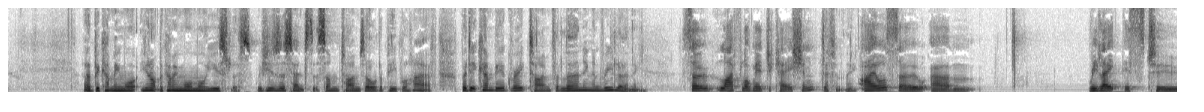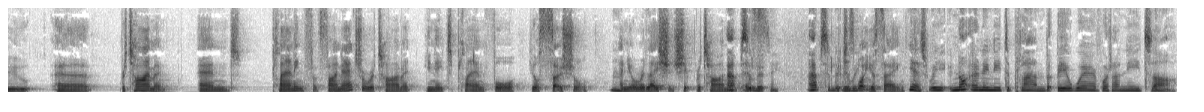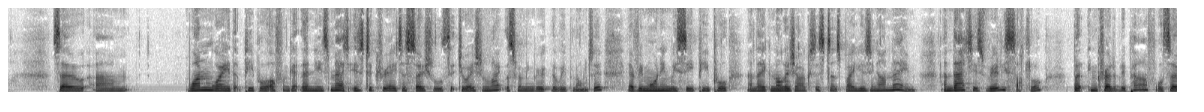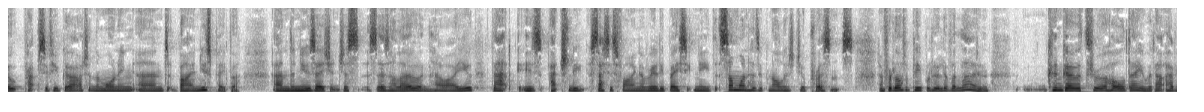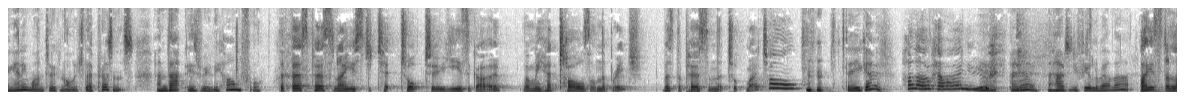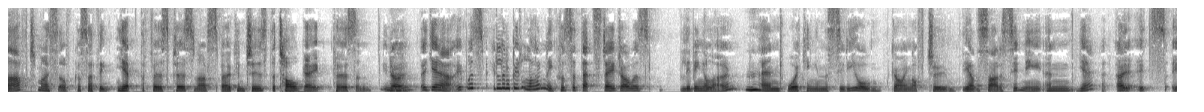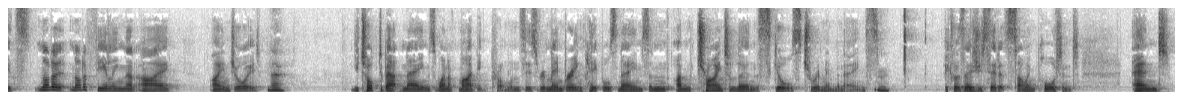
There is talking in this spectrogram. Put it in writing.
uh, becoming more, you're not becoming more and more useless, which is a sense that sometimes older people have. But it can be a great time for learning and relearning, So, lifelong education. definitely. I also um, relate this to uh, retirement and planning for financial retirement. You need to plan for your social and your relationship retirement. as- Absolutely. Absolutely. which is We- what you're saying. Yes, we not only need to plan, but be aware of what our needs are. So, um, one way that people often get their needs met is to create a social situation like the swimming group that we belong to. Every morning we see people and they acknowledge our existence by using our name. And that is really subtle but incredibly powerful. So perhaps if you go out in the morning and buy a newspaper and the newsagent just says hello and how are you, that is actually satisfying a really basic need that someone has acknowledged your presence. And for a lot of people who live alone, can go through a whole day without having anyone to acknowledge their presence. And that is really harmful. The first person I used to t- talk to years ago when we had tolls on the bridge was the person that took my toll. There you go. Hello, how are you? Yeah, I know. And how did you feel about that? I used to laugh to myself because I think, yep, the first person I've spoken to is the toll gate person. You know, Uh, yeah, it was a little bit lonely because at that stage I was living alone and working in the city or going off to the other side of Sydney. And yeah, I, it's it's not a not a feeling that I I enjoyed. No. You talked about names. One of my big problems is remembering people's names, and I'm trying to learn the skills to remember names hmm. because, as you said, it's so important. And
